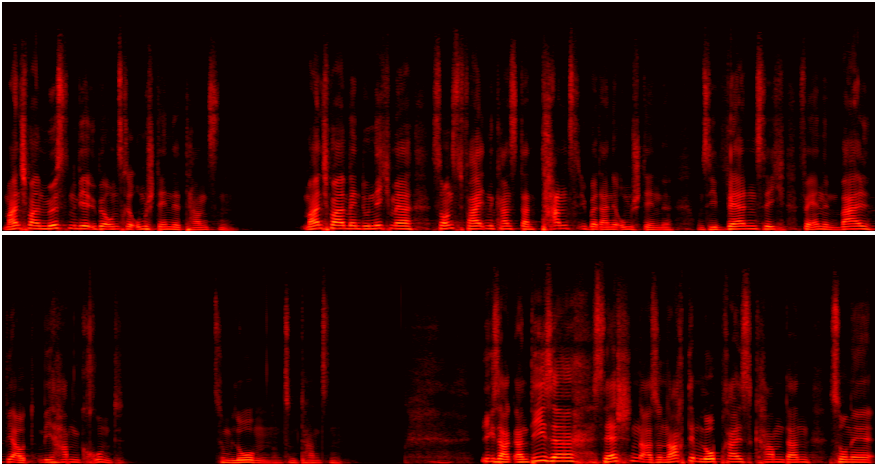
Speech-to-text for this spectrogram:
Manchmal müssen wir über unsere Umstände tanzen. Manchmal, wenn du nicht mehr sonst fighten kannst, dann tanz über deine Umstände und sie werden sich verändern, weil wir, wir haben Grund zum Loben und zum Tanzen. Wie gesagt, an dieser Session, also nach dem Lobpreis, kam dann so eine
